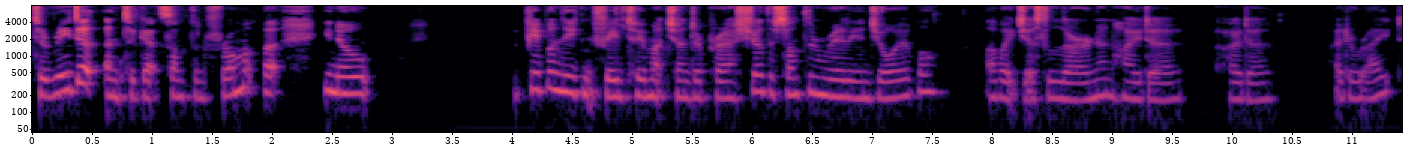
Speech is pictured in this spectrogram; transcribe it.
to read it and to get something from it. But, you know, people needn't feel too much under pressure. There's something really enjoyable about just learning how to how to how to write.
